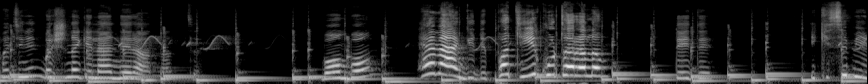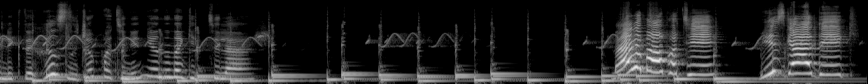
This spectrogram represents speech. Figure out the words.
patinin başına gelenleri anlattı. Bonbon Hemen gidip patiyi kurtaralım. dedi. İkisi birlikte hızlıca patinin yanına gittiler. Merhaba Pati. Biz geldik.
